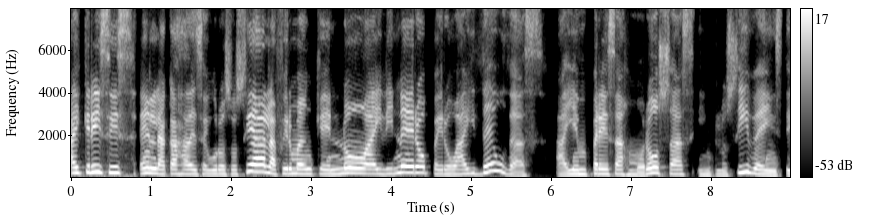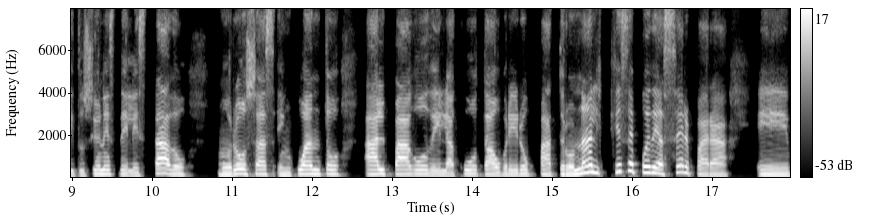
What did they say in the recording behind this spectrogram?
Hay crisis en la caja de seguro social, afirman que no hay dinero, pero hay deudas. Hay empresas morosas, inclusive instituciones del Estado morosas en cuanto al pago de la cuota obrero patronal. ¿Qué se puede hacer para eh,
